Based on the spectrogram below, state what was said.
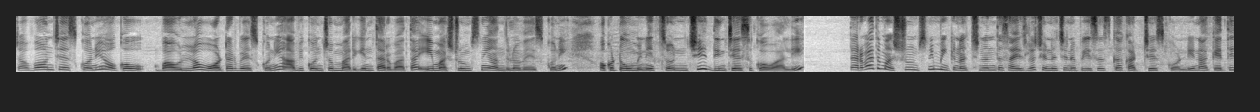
స్టవ్ ఆన్ చేసుకొని ఒక బౌల్లో వాటర్ వేసుకొని అవి కొంచెం మరిగిన తర్వాత ఈ మష్రూమ్స్ని అందులో వేసుకొని ఒక టూ మినిట్స్ ఉంచి దించేసుకోవాలి. తర్వాత మష్రూమ్స్ని మీకు నచ్చినంత సైజులో చిన్న చిన్న పీసెస్గా కట్ చేసుకోండి. నాకైతే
